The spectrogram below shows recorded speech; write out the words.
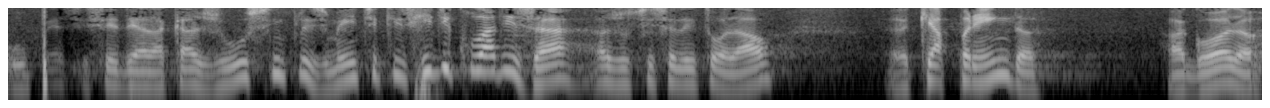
o PSC de Aracaju simplesmente quis ridicularizar a justiça eleitoral, é, que aprenda agora,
